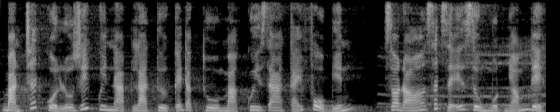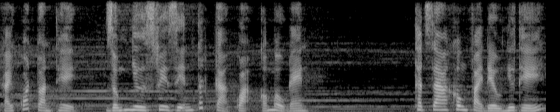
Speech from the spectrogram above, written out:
Bản chất của logic quy nạp là từ cái đặc thù mà quy ra cái phổ biến, do đó rất dễ dùng một nhóm để khái quát toàn thể, giống như suy diễn tất cả quạ có màu đen. Thật ra không phải đều như thế.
